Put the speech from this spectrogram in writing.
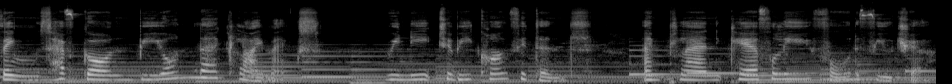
things have gone beyond their climax, we need to be confident and plan carefully for the future.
